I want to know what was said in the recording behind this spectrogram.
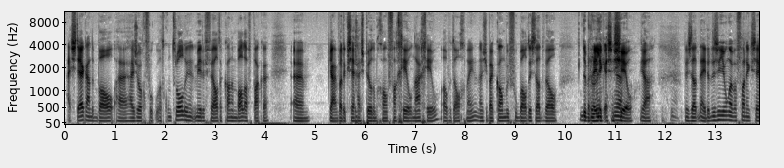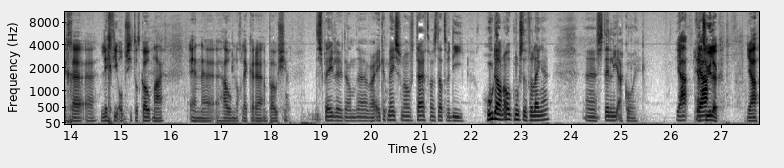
Hij is sterk aan de bal. Eh, hij zorgt voor wat controle in het middenveld. Hij kan een bal afpakken. Ehm, ja, wat ik zeg, hij speelt hem gewoon van geel naar geel over het algemeen. En als je bij Cambuur voetbalt, is dat wel De redelijk essentieel. Ja. Ja. Dus dat, nee, dat is een jongen waarvan ik zeg, eh eh, ligt die optie tot koop maar. En eh, hou hem nog lekker een poosje. De speler dan, eh, waar ik het meest van overtuigd was dat we die hoe dan ook moesten verlengen. Eh, Stanley Akkooi. Ja, Ja, ja, tuurlijk. Ja,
